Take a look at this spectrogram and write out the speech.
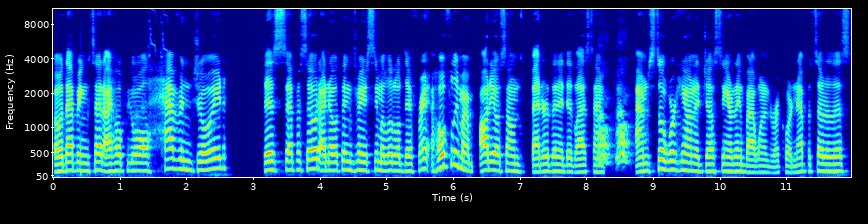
But with that being said, I hope you all have enjoyed this episode. I know things may seem a little different. Hopefully my audio sounds better than it did last time. I'm still working on adjusting everything, but I wanted to record an episode of this.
